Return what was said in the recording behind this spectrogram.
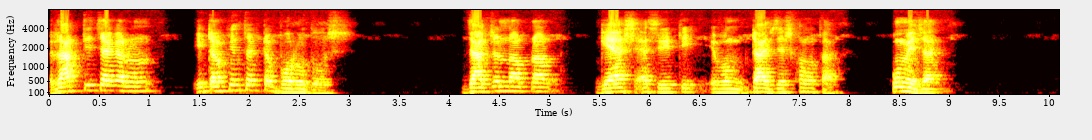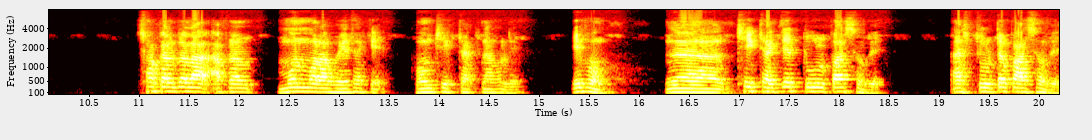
রাত্রি জাগরণ, এটাও কিন্তু একটা বড় দোষ। যার জন্য আপনার গ্যাস, অ্যাসিডিটি এবং ডাইজেস্ট ক্ষমতা কমে যায়। সকালবেলা আপনার মন মরা হয়ে থাকে, ঘুম ঠিকঠাক না হলে। এবং ঠিকঠাক যে টুল পাস হবে, আর টুলটা পাস হবে,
